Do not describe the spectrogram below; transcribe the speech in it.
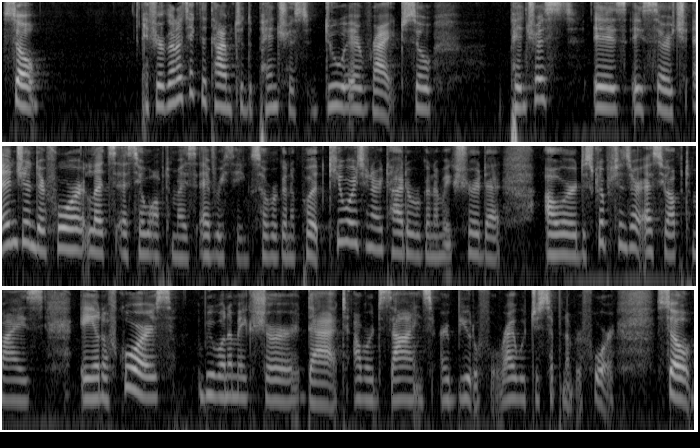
So if you're gonna take the time to do Pinterest, do it right. So Pinterest is a search engine, therefore let's SEO optimize everything. So we're gonna put keywords in our title, we're gonna make sure that our descriptions are SEO optimized, and of course we want to make sure that our designs are beautiful, right? Which is step number four. So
